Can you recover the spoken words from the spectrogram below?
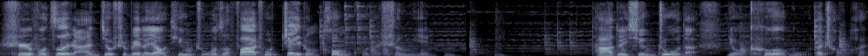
师傅自然就是为了要听竹子发出这种痛苦的声音。他对姓祝的有刻骨的仇恨，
